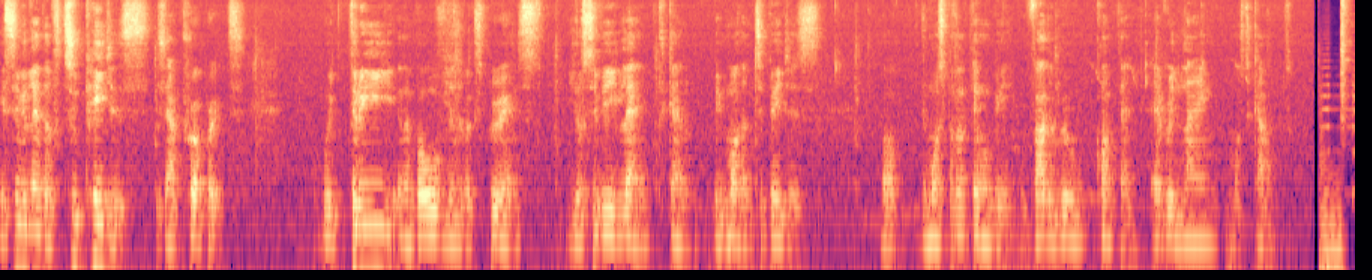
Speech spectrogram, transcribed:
a CV length of two pages is appropriate. With three and above years of experience, your CV length can be more than two pages. But the most important thing will be valuable content. Every line must count.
